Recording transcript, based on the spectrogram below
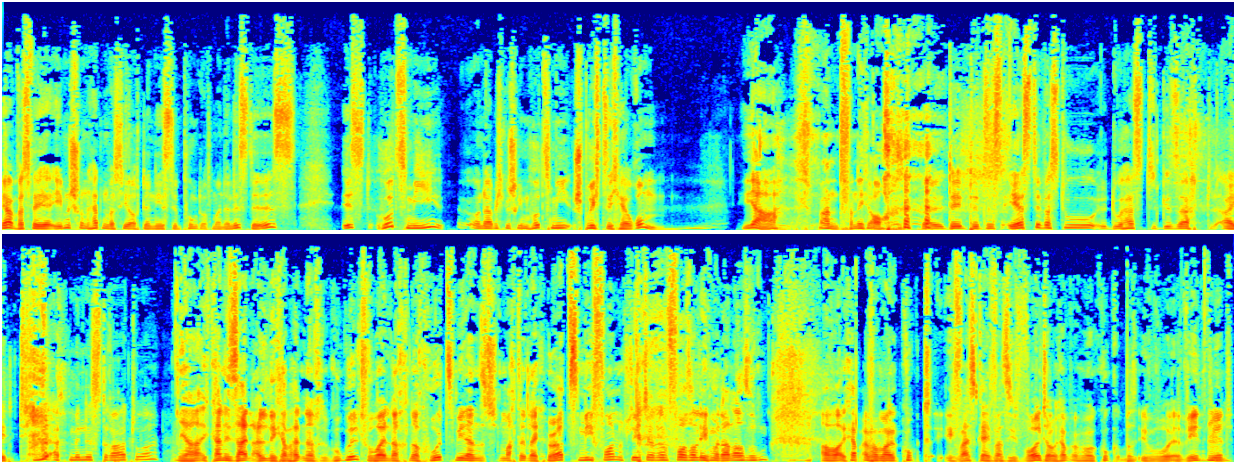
ja, was wir ja eben schon hatten, was hier auch der nächste Punkt auf meiner Liste ist, ist Hutzmi, und da habe ich geschrieben, Hutzmi spricht sich herum. Ja, spannend, fand ich auch. Weil das erste, was du, du hast gesagt, IT-Administrator. Ja, ich kann die Seiten alle nicht. Ich habe halt nach gegoogelt, wobei nach, nach Hurts.me, dann macht er gleich Hurts.me von, steht ja dann vor, soll ich mal danach suchen. Aber ich habe einfach mal geguckt, ich weiß gar nicht, was ich wollte, aber ich habe einfach mal geguckt, ob das irgendwo erwähnt Mhm. wird.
